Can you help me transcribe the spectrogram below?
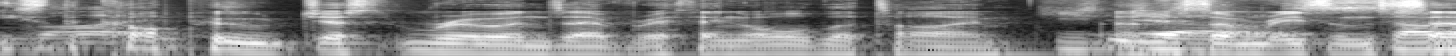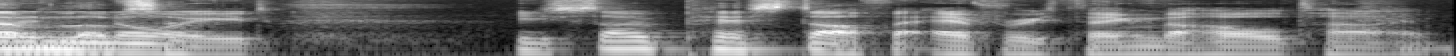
He's the cop who just ruins everything all the time. He's and Yeah, for some reason, so Sam loves him. annoyed. He's so pissed off at everything the whole time.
